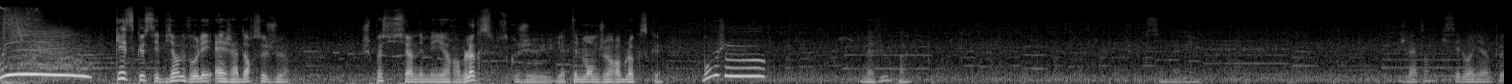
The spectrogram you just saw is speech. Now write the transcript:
Oui Qu'est-ce que c'est bien de voler Eh, j'adore ce jeu. Je sais pas si c'est un des meilleurs Roblox, parce que il y a tellement de jeux Roblox que... Bonjour Il m'a vu ou pas il m'a vu. Je vais attendre qu'il s'éloigne un peu.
